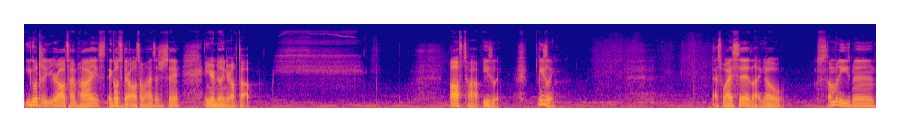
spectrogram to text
you go to your all time highs. They go to their all time highs, I should say, and you're a millionaire off top. Off top, easily, easily. That's why I said like, yo, some of these man.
